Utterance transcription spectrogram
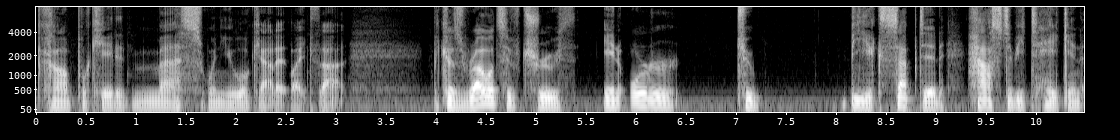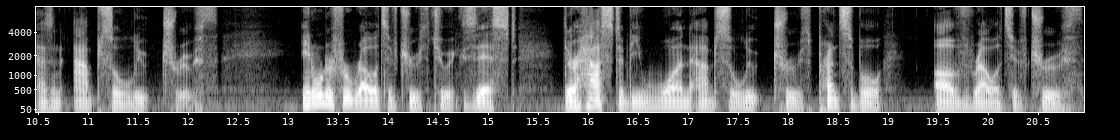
complicated mess when you look at it like that. Because relative truth, in order to be accepted, has to be taken as an absolute truth. In order for relative truth to exist, there has to be one absolute truth principle of relative truth,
